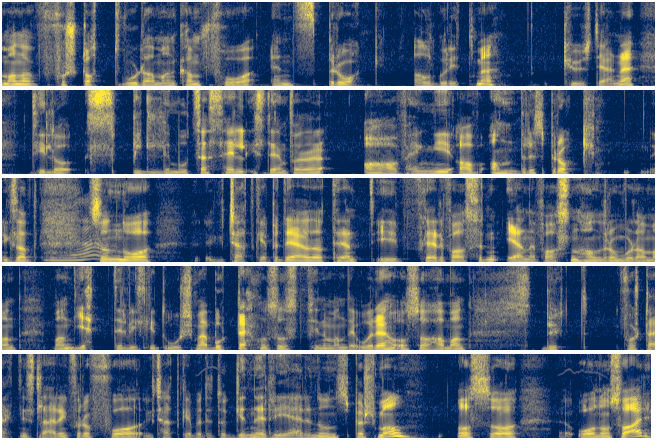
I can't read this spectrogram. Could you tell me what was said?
man har forstått hvordan man kan få en språkalgoritme, Q-stjerne, til å spille mot seg selv istedenfor å være avhengig av andre språk. Ikke sant? Yeah. Så nå, ChatGPT er jo da trent i flere faser. Den ene fasen handler om hvordan man, man gjetter hvilket ord som er borte, og så finner man det ordet. Og så har man brukt forsterkningslæring for å få ChatGPT til å generere noen spørsmål og, så, og noen svar,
